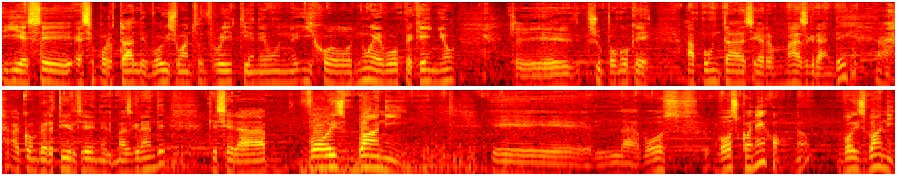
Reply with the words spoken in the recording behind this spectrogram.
y ese, ese portal de Voice 123 tiene un hijo nuevo, pequeño, que supongo que apunta a ser más grande, a, convertirse en el más grande, que será Voice Bunny, eh, la voz, voz conejo, ¿no? Voice Bunny.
